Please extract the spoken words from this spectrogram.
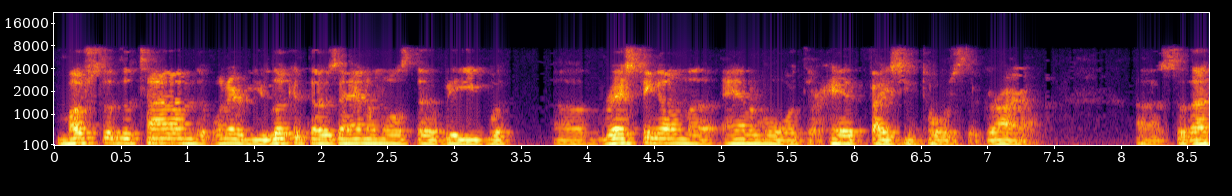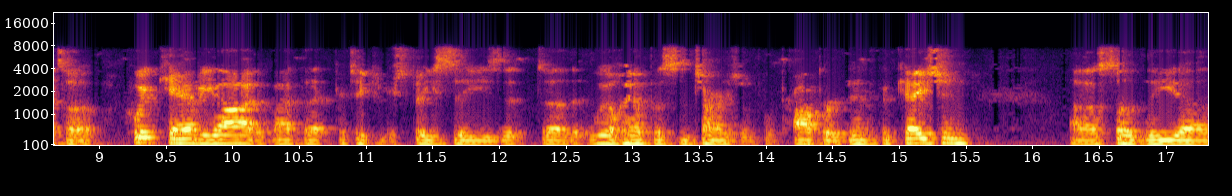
most of the time that whenever you look at those animals, they'll be with uh, resting on the animal with their head facing towards the ground. Uh, so that's a quick caveat about that particular species that uh, that will help us in terms of proper identification. Uh, so the uh,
